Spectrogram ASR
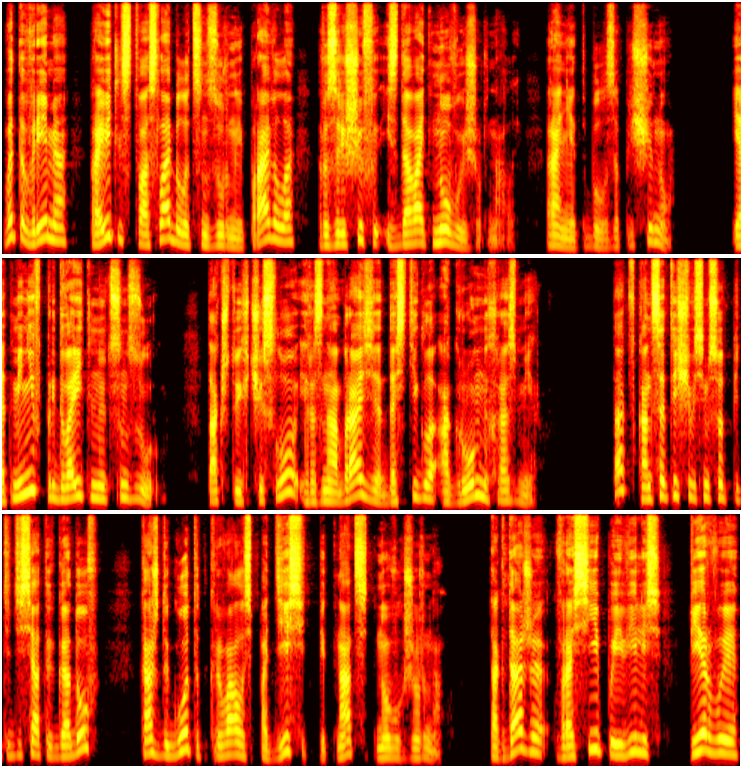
В это время правительство ослабило цензурные правила, разрешив издавать новые журналы, ранее это было запрещено, и отменив предварительную цензуру, так что их число и разнообразие достигло огромных размеров. Так, в конце 1850-х годов каждый год открывалось по 10-15 новых журналов. Тогда же в России появились первые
